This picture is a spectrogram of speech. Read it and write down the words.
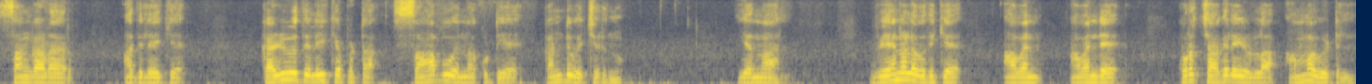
സംഘാടകർ അതിലേക്ക് കഴിവ് തെളിയിക്കപ്പെട്ട സാബു എന്ന കുട്ടിയെ കണ്ടുവച്ചിരുന്നു. എന്നാൽ വേനലവധിക്ക് അവൻ അവന്റെ കുറച്ചകലെയുള്ള അമ്മ വീട്ടിൽ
